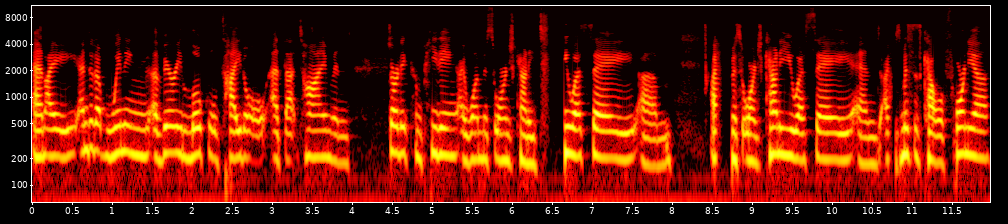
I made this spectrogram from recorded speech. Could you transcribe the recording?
And I ended up winning a very local title at that time and started competing. I won Miss Orange County USA, um, I Miss Orange County USA, and I was Mrs. California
